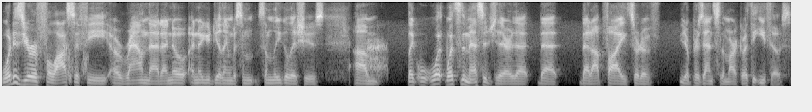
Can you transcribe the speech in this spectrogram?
What is your philosophy around that? I know I know you're dealing with some some legal issues. Um, like what what's the message there that that that OppFi sort of you know presents to the market? What's the ethos?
